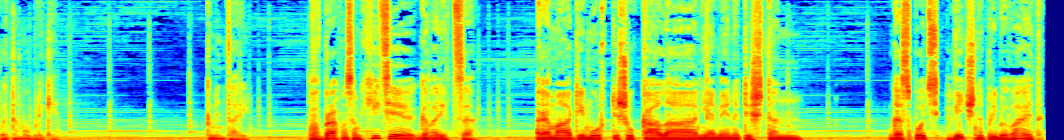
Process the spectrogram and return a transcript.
в этом облике. Комментарий. В Брахмасамхите говорится «Рамади муртишу кала ниамена тиштан» Господь вечно пребывает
